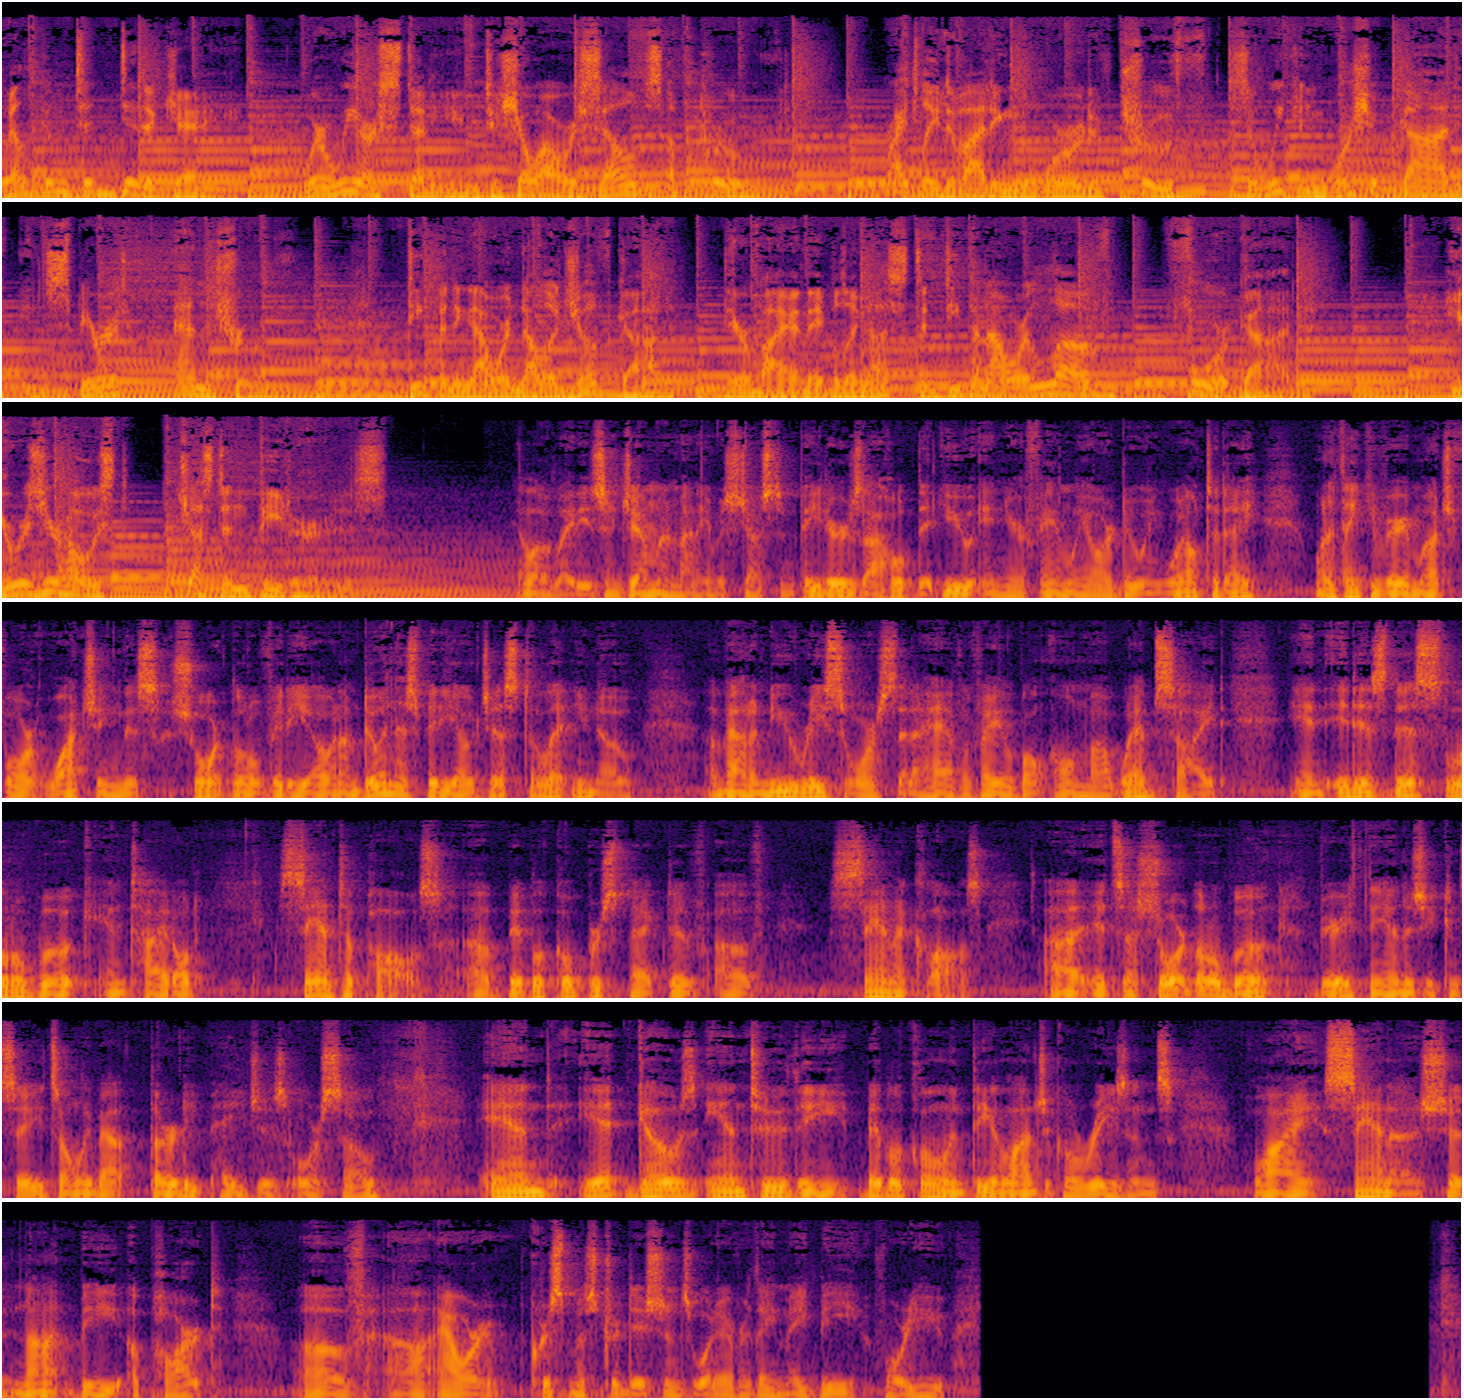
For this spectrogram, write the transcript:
Welcome to Didache, where we are studying to show ourselves approved, rightly dividing the word of truth so we can worship God in spirit and truth, deepening our knowledge of God, thereby enabling us to deepen our love for God. Here is your host, Justin Peters. Hello, ladies and gentlemen. My name is Justin Peters. I hope that you and your family are doing well today. I want to thank you very much for watching this short little video. And I'm doing this video just to let you know about a new resource that I have available on my website. And it is this little book entitled Santa Paws A Biblical Perspective of Santa Claus. Uh, it's a short little book, very thin, as you can see. It's only about 30 pages or so and it goes into the biblical and theological reasons why Santa should not be a part of uh, our Christmas traditions, whatever they may be for you.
